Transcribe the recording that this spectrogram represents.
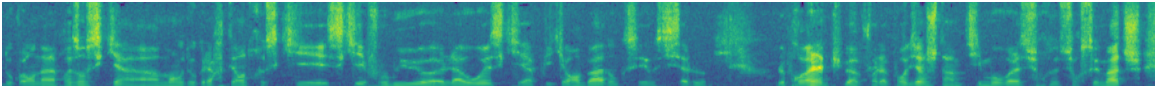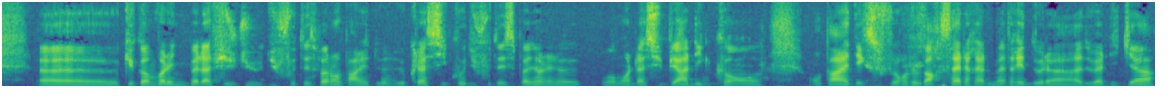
donc on a l'impression qu'il y a un manque de clarté entre ce qui est ce qui est voulu euh, là-haut et ce qui est appliqué en bas. Donc c'est aussi ça le, le problème. Et puis bah, voilà, pour dire juste un petit mot voilà, sur, sur ce match, euh, qui est comme voilà, une belle affiche du, du foot espagnol. On parlait de, de classico du foot espagnol euh, au moment de la Super League quand on parlait d'exclure le Barça et le Real Madrid de la, de la Liga.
